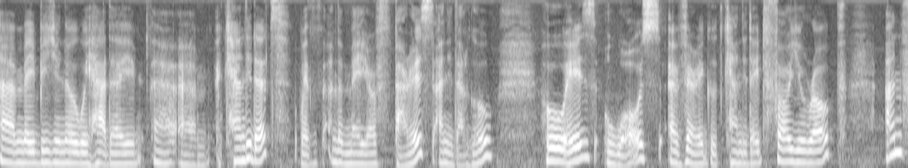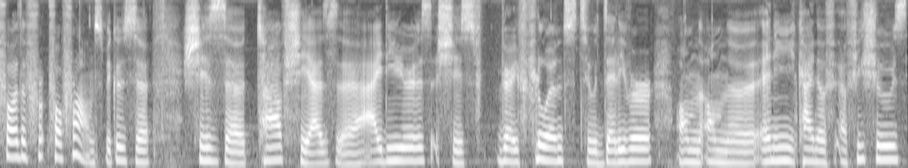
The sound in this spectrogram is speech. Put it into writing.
uh, maybe you know, we had a, uh, um, a candidate with the mayor of Paris, Anne Hidalgo, who is, who was a very good candidate for Europe and for the for France because uh, she's uh, tough. She has uh, ideas. She's very fluent to deliver on on uh, any kind of, of issues.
